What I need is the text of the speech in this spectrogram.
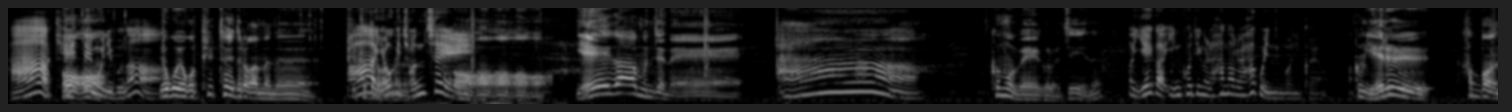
아, 걔 어, 어. 때문이구나. 요거 요거 필터에 들어가면은 필터 아, 들어가면은- 여기 전체에 어어어어 어, 어, 어. 얘가 문제네. 아 그러면 왜 그러지 얘는? 얘가 인코딩을 하나를 하고 있는 거니까요. 그럼 얘를 한번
